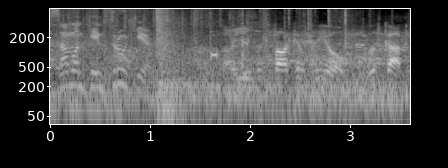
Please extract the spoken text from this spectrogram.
Someone came through here. It's all you. This is Falcon 3-0. Good copy.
